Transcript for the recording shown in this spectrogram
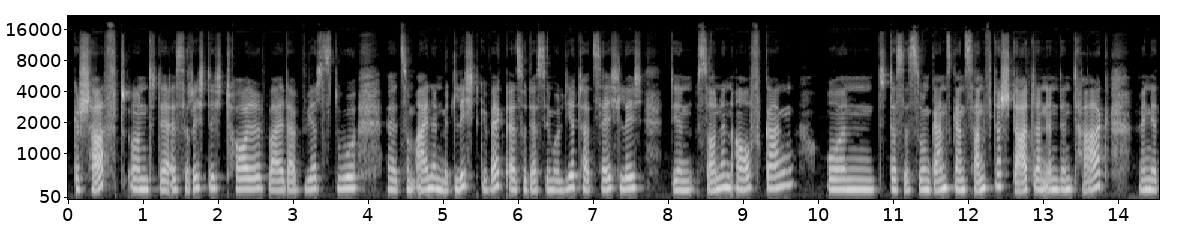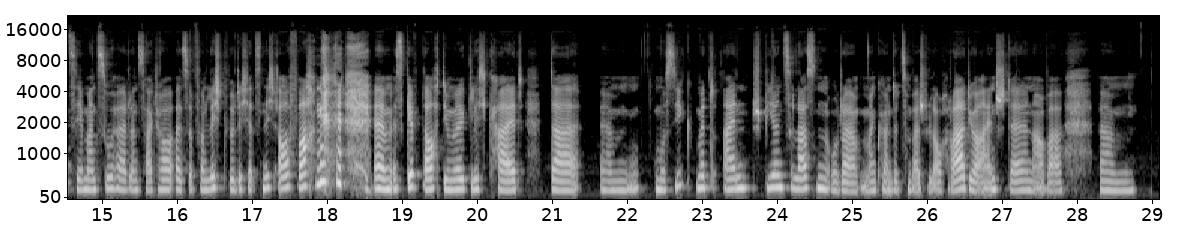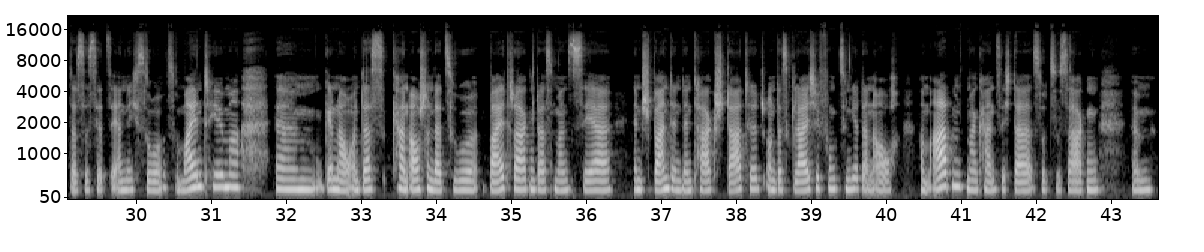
geschafft und der ist richtig toll, weil da wirst du äh, zum einen mit Licht geweckt, also der simuliert tatsächlich den Sonnenaufgang und das ist so ein ganz, ganz sanfter Start dann in den Tag. Wenn jetzt jemand zuhört und sagt, oh, also von Licht würde ich jetzt nicht aufwachen. ähm, es gibt auch die Möglichkeit, da ähm, Musik mit einspielen zu lassen oder man könnte zum Beispiel auch Radio einstellen, aber ähm, das ist jetzt eher nicht so, so mein Thema. Ähm, genau, und das kann auch schon dazu beitragen, dass man sehr entspannt in den Tag startet. Und das Gleiche funktioniert dann auch am Abend. Man kann sich da sozusagen ähm,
